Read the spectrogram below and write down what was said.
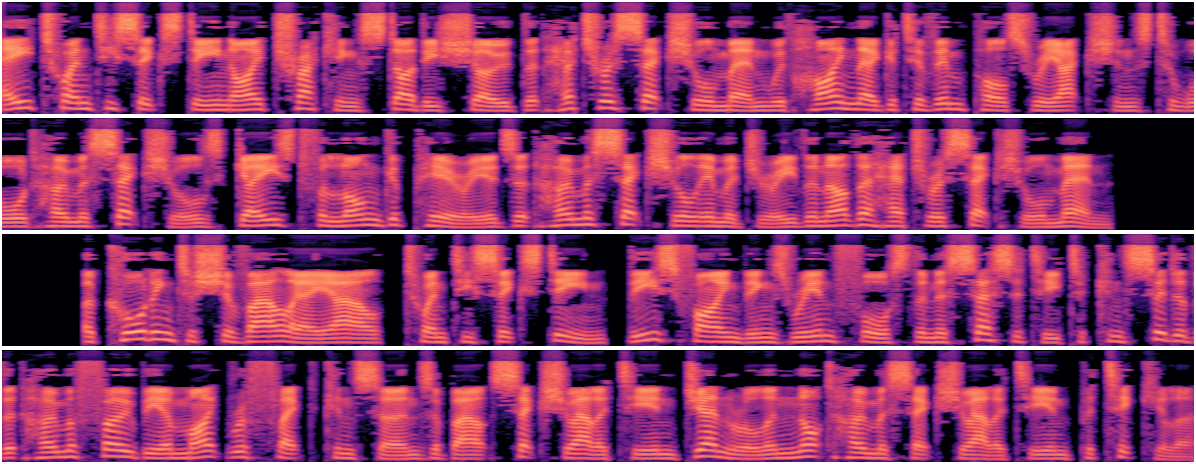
A 2016 eye tracking study showed that heterosexual men with high negative impulse reactions toward homosexuals gazed for longer periods at homosexual imagery than other heterosexual men. According to Cheval et al. 2016, these findings reinforce the necessity to consider that homophobia might reflect concerns about sexuality in general and not homosexuality in particular.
